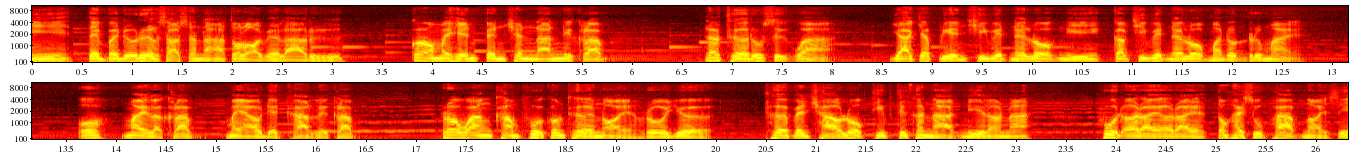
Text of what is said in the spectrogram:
นี้เต็มไปด้วยเรื่องศาสนาตลอดเวลาหรือ ก็ไม่เห็นเป็นเช่นนั้นนี่ครับ แล้วเธอรู้สึกว่า อยากจะเปลี่ยนชีวิตในโลกนี้กับชีวิตในโลกมนุษย์หรือไม่ โอ้ ไม่ละครับ ไม่เอาเด็ดขาดเลยครับ ระวังคำพูดของเธอหน่อยโรเยอร์ เธอเป็นชาวโลกทิพย์ถึงขนาดนี้แล้วนะ พูดอะไรอะไรต้องให้สุภาพหน่อยสิ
